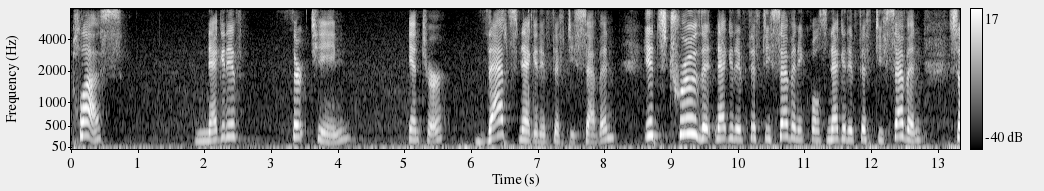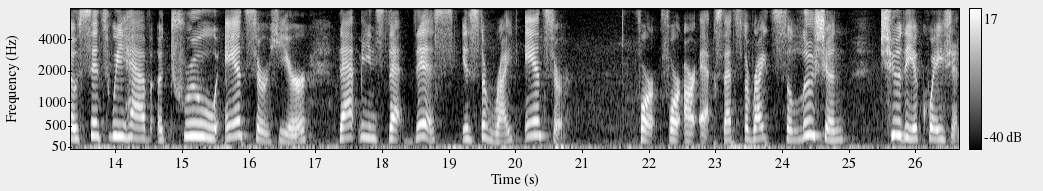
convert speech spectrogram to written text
plus negative 13, enter, that's negative 57. It's true that negative 57 equals negative 57. So since we have a true answer here, that means that this is the right answer for, for our x. That's the right solution to the equation.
